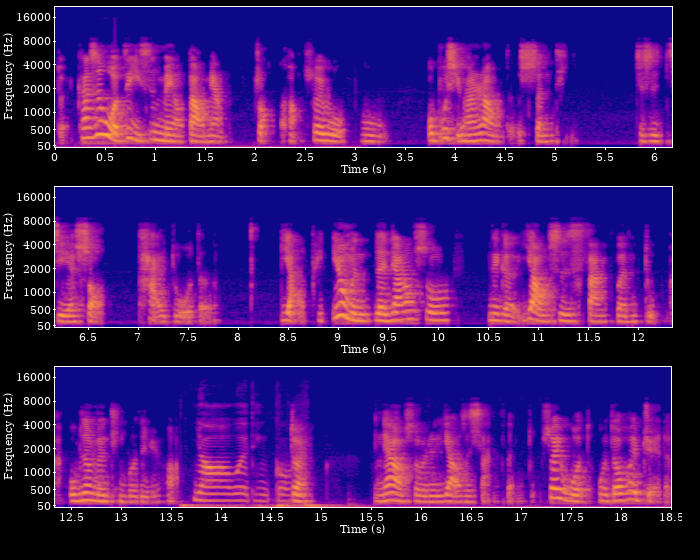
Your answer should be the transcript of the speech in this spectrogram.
对，可是我自己是没有到那样的状况，所以我不我不喜欢让我的身体就是接受太多的药品，因为我们人家都说那个药是三分毒嘛，我不知道有没有听过这句话。有啊我也听过，对，人家有说就是药是三分毒，所以我我都会觉得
